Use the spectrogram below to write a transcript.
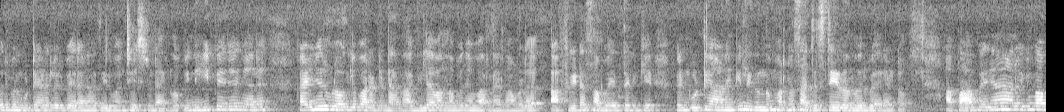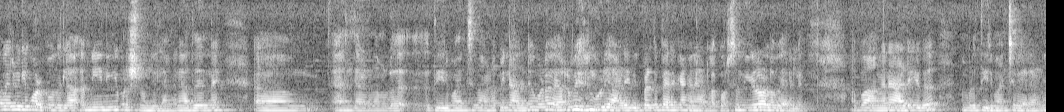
ഒരു പെൺകുട്ടിയാണെങ്കിൽ ഒരു പേര് അങ്ങനെ തീരുമാനിച്ച് വെച്ചിട്ടുണ്ടായിരുന്നു. പിന്നെ ഈ പേര് ഞാൻ കഴിഞ്ഞൊരു ബ്ലോഗിൽ പറഞ്ഞിട്ടുണ്ടായിരുന്നു. അഖില വന്നപ്പോൾ ഞാൻ പറഞ്ഞായിരുന്നു. അവൾ അഫിയുടെ സമയത്ത് എനിക്ക് പെൺകുട്ടിയാണെങ്കിൽ ഇതൊന്നും പറഞ്ഞ് സജസ്റ്റ് ചെയ്ത് തന്ന ഒരു പേരാട്ടോ. അപ്പോൾ ആ പേര് ഞാൻ ആലോചിക്കുമ്പോൾ ആ പേര് വലിയ കുഴപ്പമൊന്നുമില്ല. മീനിങ് പ്രശ്നമൊന്നുമില്ല. അങ്ങനെ അത് തന്നെ എന്താണ് നമ്മൾ തീരുമാനിച്ചതാണ്. പിന്നെ അതിന്റെ കൂടെ വേറൊരു പേരും കൂടി ആഡ് ചെയ്ത് ഇപ്പോഴത്തെ പേരൊക്കെ അങ്ങനെയാണല്ലോ. കുറച്ച് നീളമുള്ള പേരല്ലേ. അപ്പോൾ അങ്ങനെ ആഡ് ചെയ്ത് നമ്മൾ തീരുമാനിച്ച പേരാണ്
